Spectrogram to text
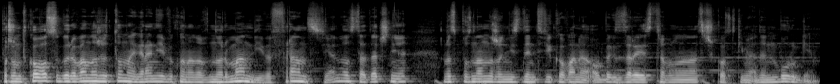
Początkowo sugerowano, że to nagranie wykonano w Normandii, we Francji, ale ostatecznie rozpoznano, że niezidentyfikowany obiekt zarejestrowano nad szkockim Edynburgiem.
